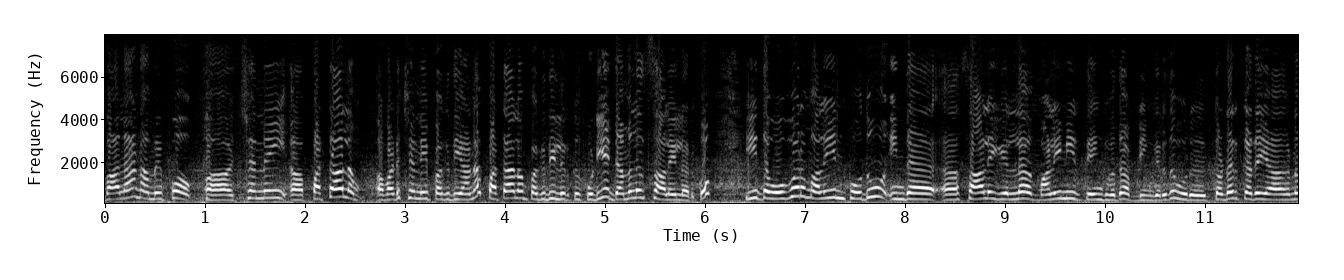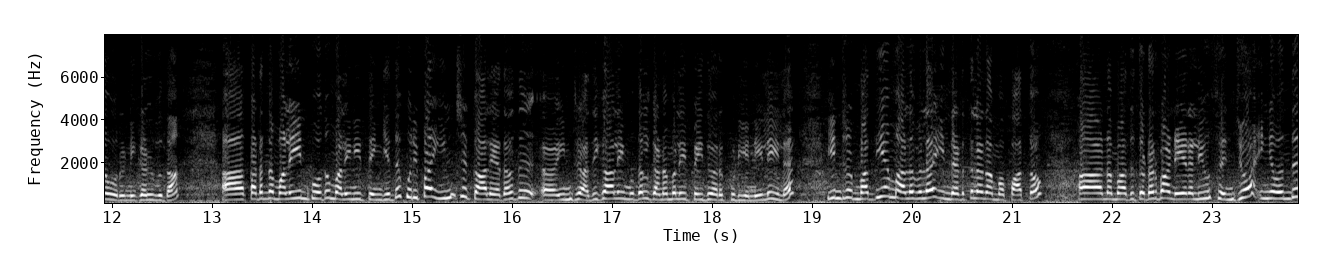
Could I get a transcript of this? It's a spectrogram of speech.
பாலா நாம் இப்போ அஹ், சென்னை அஹ், பட்டாளம் வடசென்னை பகுதியான பட்டாளம் பகுதியில் இருக்கக்கூடிய டெமலஸ் சாலையில் இருக்கும். இந்த ஒவ்வொரு மழையின் போதும் இந்த சாலைகளில் சாலைகள்ல மழைநீர் தேங்குவது அப்படிங்கிறது ஒரு தொடர்கதையான ஒரு நிகழ்வு தான் கடந்த மழையின் போதும் மழைநீர் தேங்கியது. குறிப்பா இன்று காலை அதாவது இன்று அதிகாலை முதல் கனமழை பெய்து வரக்கூடிய நிலையில இன்று மதியம் அளவுல இந்த இடத்துல நம்ம பார்த்தோம். நம்ம அது தொடர்பாக நேரலையும் செஞ்சோம். இங்க வந்து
